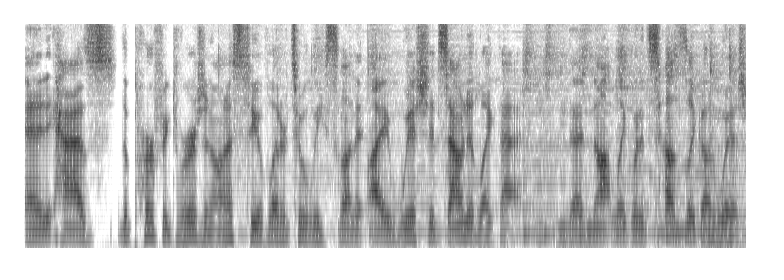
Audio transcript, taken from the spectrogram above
And it has the perfect version, honestly, of Letter to Elise on it. I wish it sounded like that, and not like what it sounds like on Wish.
